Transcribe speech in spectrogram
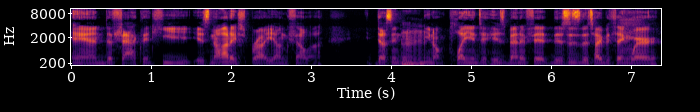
And the fact that he is not a spry young fella doesn't, mm. you know, play into his benefit. This is the type of thing where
